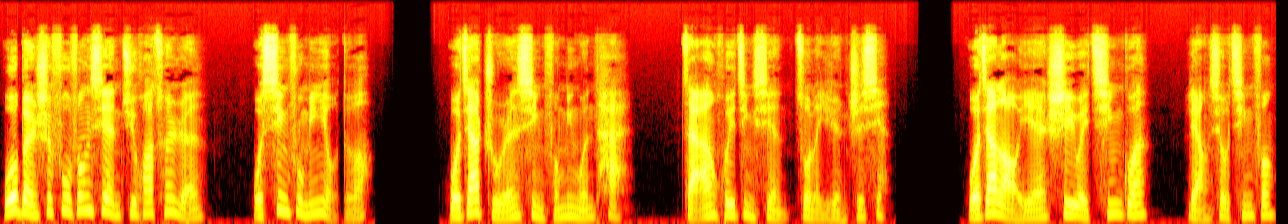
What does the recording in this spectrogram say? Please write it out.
我本是富丰县聚花村人，我姓傅名有德，我家主人姓冯名文泰，在安徽泾县做了一任知县。我家老爷是一位清官，两袖清风，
